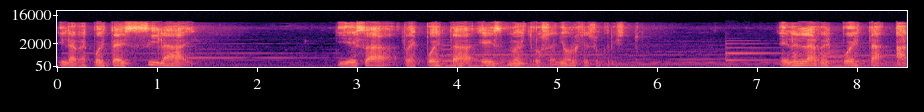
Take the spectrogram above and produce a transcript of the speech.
Y la respuesta es sí la hay. Y esa respuesta es nuestro Señor Jesucristo. Él es la respuesta a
